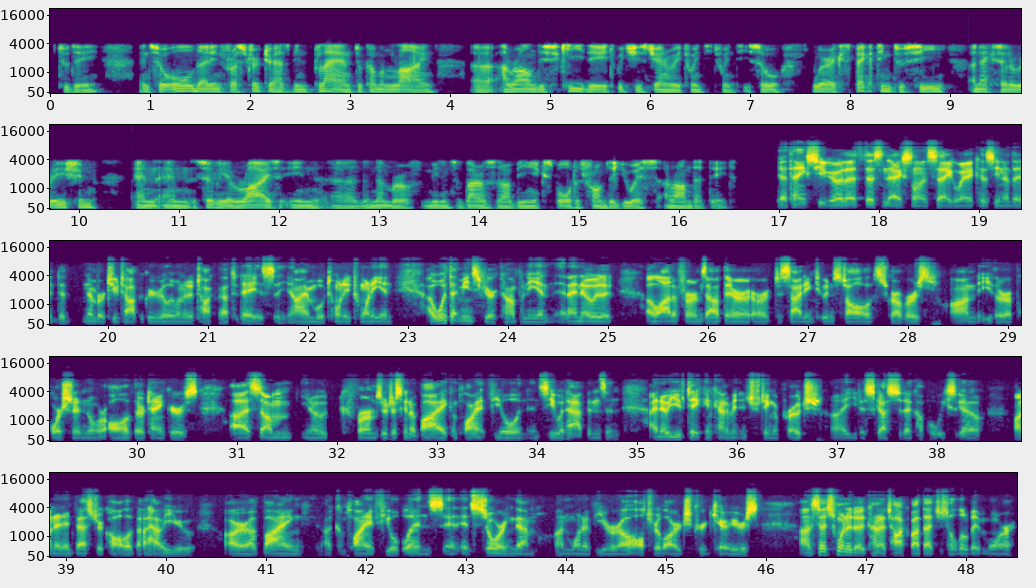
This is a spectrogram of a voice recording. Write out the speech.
today. And so all that infrastructure has been planned to come online uh, around this key date, which is January 2020. So we're expecting to see an acceleration and, and certainly a rise in uh, the number of millions of barrels that are being exported from the U.S. around that date. Yeah, thanks, Hugo. That's that's an excellent segue because you know the, the, number two topic we really wanted to talk about today is you know, IMO 2020 and uh, what that means for your company. And, and I know that a lot of firms out there are deciding to install scrubbers on either a portion or all of their tankers. Uh, some you know firms are just going to buy compliant fuel and, and, see what happens. And I know you've taken kind of an interesting approach. Uh, you discussed it a couple weeks ago on an investor call about how you are uh, buying uh, compliant fuel blends and, and, storing them on one of your uh, ultra large crude carriers. Um, so I just wanted to kind of talk about that just a little bit more.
